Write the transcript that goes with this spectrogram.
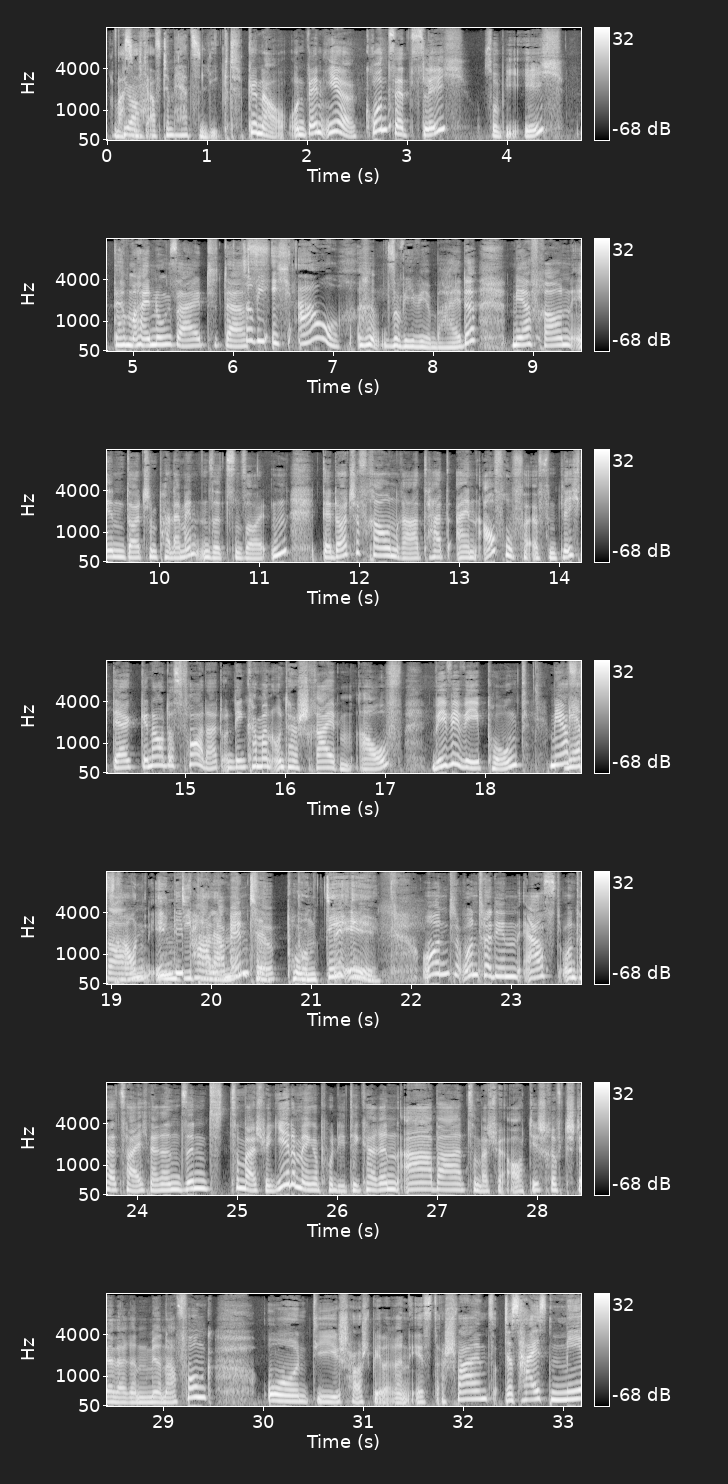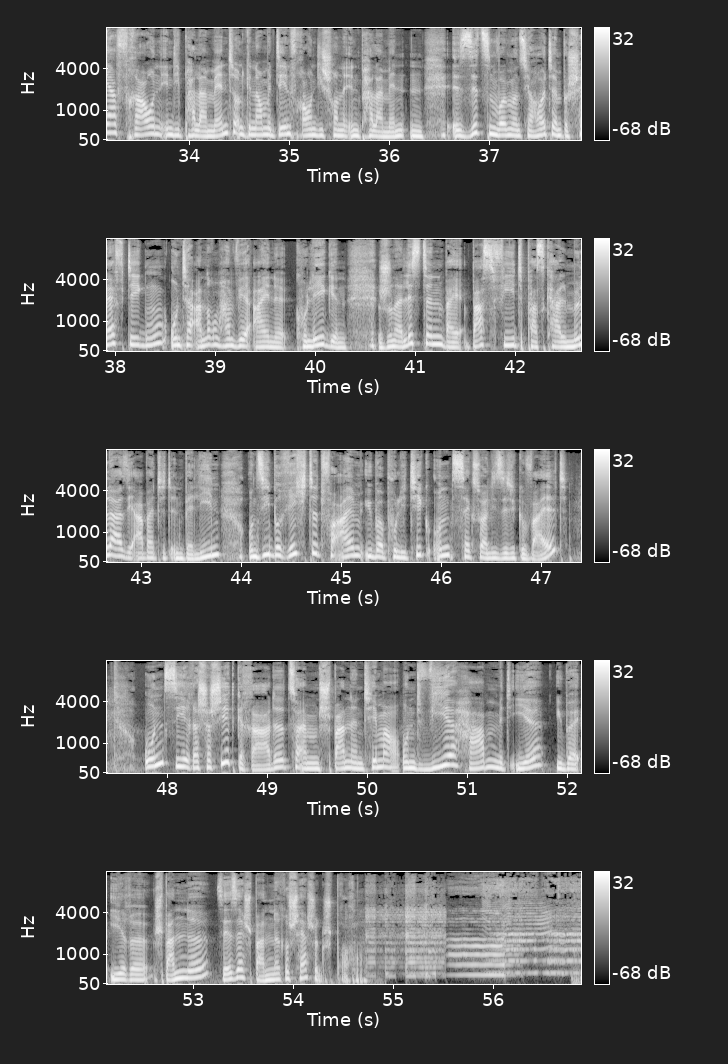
was ja. euch auf dem Herzen liegt. Genau. Und wenn ihr grundsätzlich, so wie ich, der Meinung seid, dass... So wie ich auch. So wie wir beide, mehr Frauen in deutschen Parlamenten sitzen sollten. Der Deutsche Frauenrat hat einen Aufruf veröffentlicht, der genau das fordert und den kann man unterschreiben auf www.mehrfraueninDieParlamente.de. Und unter den Erstunterzeichnerinnen sind zum Beispiel jede Menge Politikerinnen, aber zum Beispiel auch die Schriftstellerin Mirna Funk und die Schauspielerin Esther Schweins. Das heißt, mehr Frauen in die Parlamente und genau mit den Frauen, die schon in Parlamenten äh, sitzen, wollen wir uns ja heute beschäftigen. Unter anderem haben wir eine Kollegin, Journalistin bei BuzzFeed, Pascal Müller. Sie arbeitet in Berlin und sie berichtet vor allem über Politik und sexualisierte Gewalt. Und sie recherchiert gerade zu einem spannenden Thema und wir haben mit ihr über ihre spannende, sehr, sehr spannende Recherche gesprochen.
